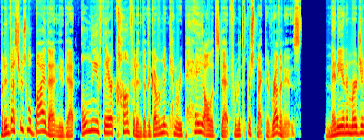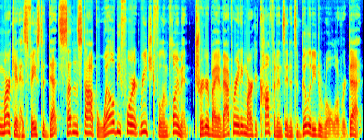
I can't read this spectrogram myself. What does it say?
But investors will buy that new debt only if they are confident that the government can repay all its debt from its prospective revenues. Many an emerging market has faced a debt sudden stop well before it reached full employment, triggered by evaporating market confidence in its ability to roll over debt.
